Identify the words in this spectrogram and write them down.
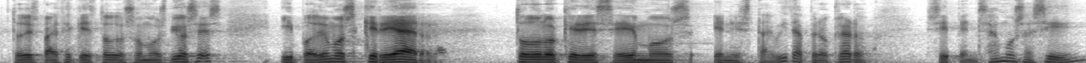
Entonces parece que todos somos dioses y podemos crear todo lo que deseemos en esta vida. Pero claro, si pensamos así,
